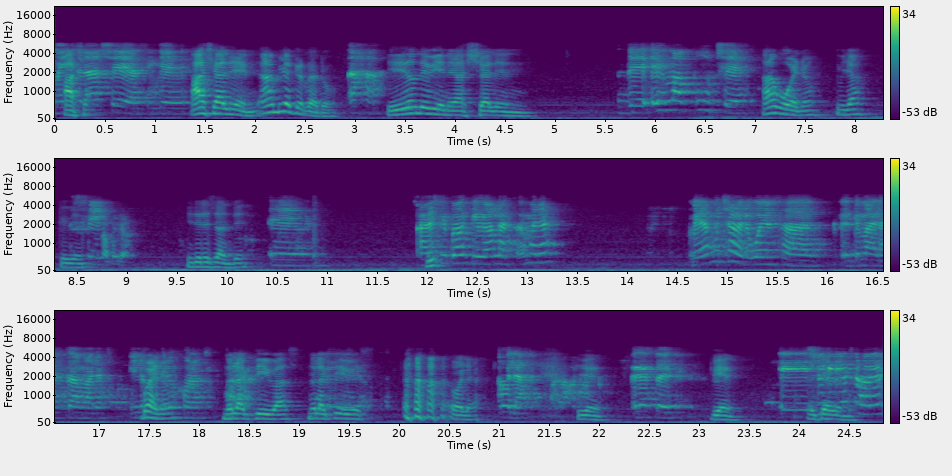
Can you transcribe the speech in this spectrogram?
me dicen así que... Ayalén. Ah, mira qué raro. Ajá. ¿Y de dónde viene Ayalén? De, es mapuche. Ah, bueno, mira, qué bien. Sí. Ah, Interesante. Eh, a ver si puedo activar la cámara. Me da mucha vergüenza el tema de las cámaras y los bueno, micrófonos. No la activas, no la actives. Hola. Hola. Bien. Acá estoy. Bien. Eh, yo quería saber,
